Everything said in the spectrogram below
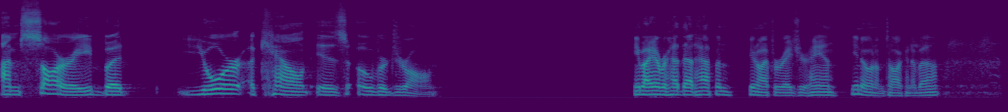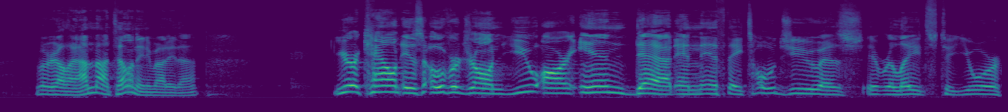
I'm sorry, but your account is overdrawn. Anybody ever had that happen? You don't have to raise your hand. You know what I'm talking about. But I'm not telling anybody that. Your account is overdrawn. You are in debt. And if they told you as it relates to your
